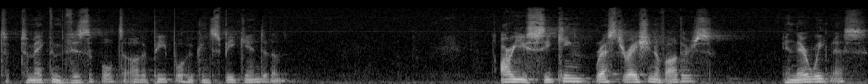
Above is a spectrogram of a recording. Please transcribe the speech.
to, to make them visible to other people who can speak into them? Are you seeking restoration of others in their weakness?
